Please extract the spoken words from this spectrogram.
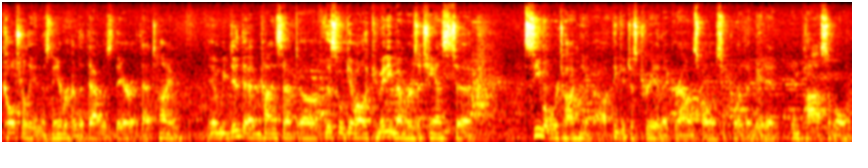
culturally in this neighborhood that that was there at that time. And we did that concept of this will give all the committee members a chance to see what we're talking about. I think it just created that groundswell of support that made it impossible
